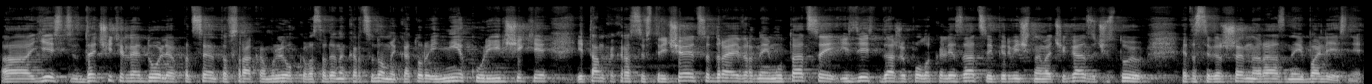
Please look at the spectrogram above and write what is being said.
Э, есть значительная доля пациентов с раком легкого, с аденокарциномой, которые не курильщики. И там как раз и встречаются драйверные мутации. И здесь даже по локализации первичного очага зачастую это совершенно разные болезни.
